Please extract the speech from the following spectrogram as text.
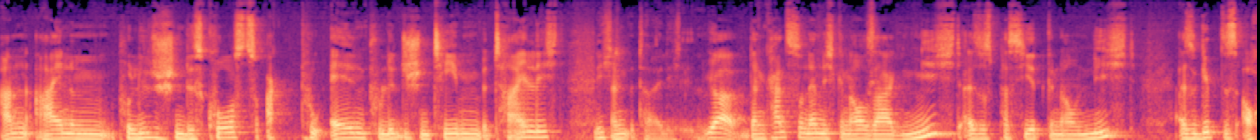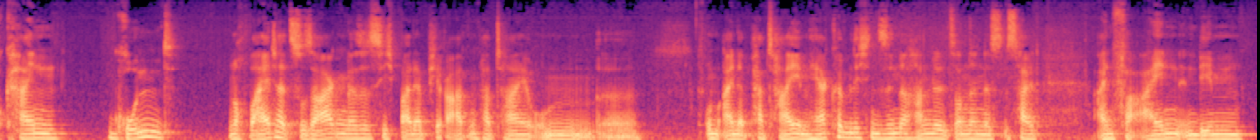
an einem politischen Diskurs zu aktuellen politischen Themen beteiligt. Nicht dann, beteiligt. Ne? Ja, dann kannst du nämlich genau sagen, nicht, also es passiert genau nicht. Also gibt es auch keinen Grund, noch weiter zu sagen, dass es sich bei der Piratenpartei um, äh, um eine Partei im herkömmlichen Sinne handelt, sondern es ist halt ein Verein, in dem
